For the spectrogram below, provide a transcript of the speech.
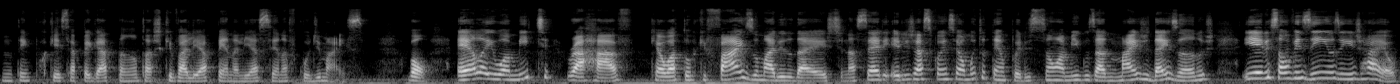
Não tem por que se apegar tanto, acho que valia a pena ali, a cena ficou demais. Bom, ela e o Amit Rahav, que é o ator que faz o marido da Este na série, eles já se conheceu há muito tempo. Eles são amigos há mais de 10 anos e eles são vizinhos em Israel.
